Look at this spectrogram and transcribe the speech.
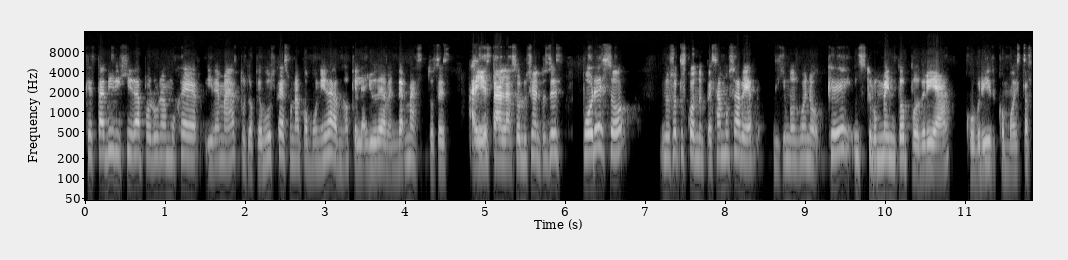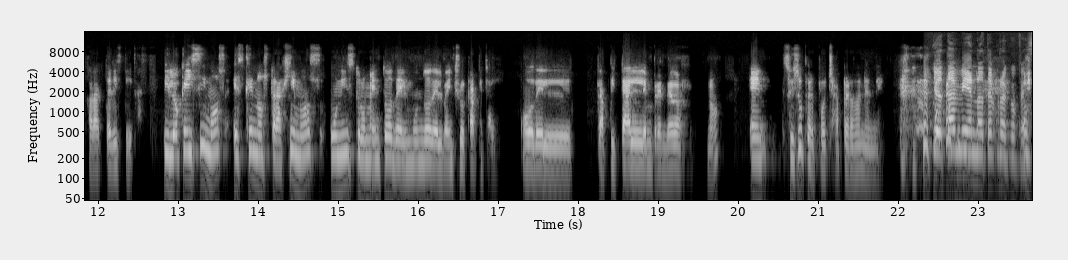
que está dirigida por una mujer y demás, pues lo que busca es una comunidad, ¿no? Que le ayude a vender más. Entonces, ahí está la solución. Entonces, por eso nosotros cuando empezamos a ver, dijimos, bueno, ¿qué instrumento podría cubrir como estas características? Y lo que hicimos es que nos trajimos un instrumento del mundo del venture capital o del capital emprendedor, ¿no? En, soy súper pocha, perdónenme. Yo también, no te preocupes.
